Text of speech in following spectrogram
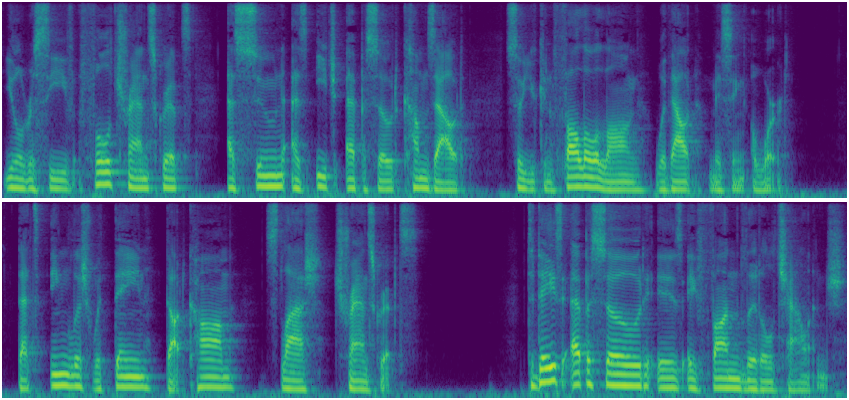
You'll receive full transcripts as soon as each episode comes out so you can follow along without missing a word. That's englishwithdane.com slash transcripts. Today's episode is a fun little challenge.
